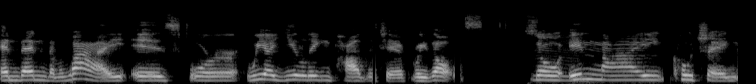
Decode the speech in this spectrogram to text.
And then the why is for we are yielding positive results. So mm-hmm. in my coaching,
